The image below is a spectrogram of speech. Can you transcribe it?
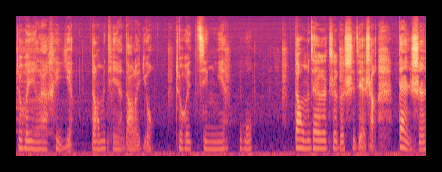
就会迎来黑夜；当我们体验到了有，就会经验无；当我们在这个世界上诞生，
